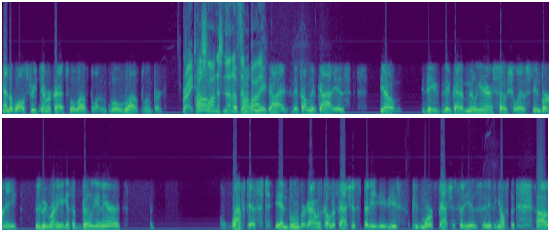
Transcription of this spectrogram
and the Wall Street Democrats will love will love Bloomberg. Right, as um, long as none of the them buy. They've got, the problem they've got is, you know, they they've got a millionaire socialist in Bernie who's going to be running against a billionaire leftist in Bloomberg. I almost call him a fascist, but he, he's he's more fascist than he is anything else. But uh,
